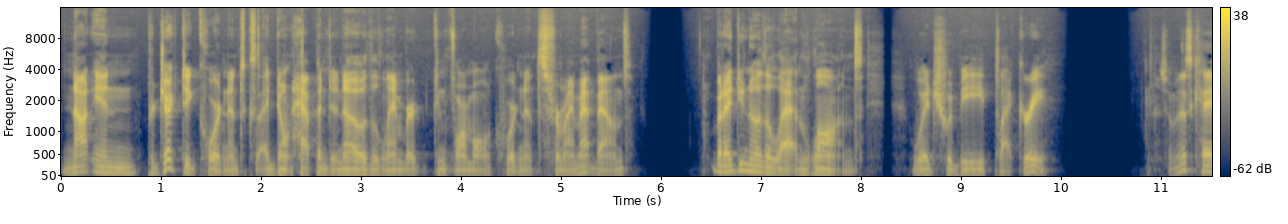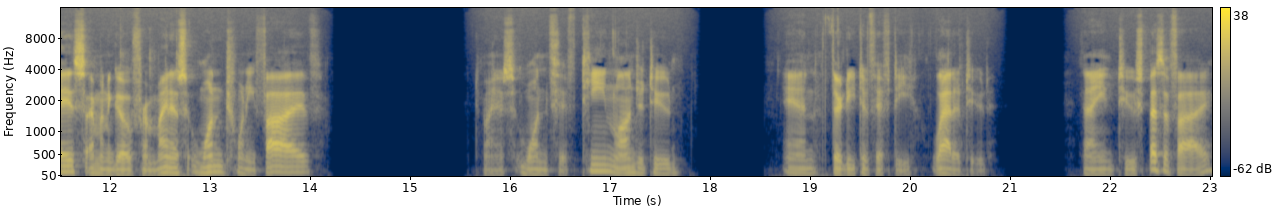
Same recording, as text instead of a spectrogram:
not in projected coordinates because I don't happen to know the Lambert conformal coordinates for my map bounds, but I do know the Latin lons, which would be Plate Carree. So in this case, I'm going to go from minus 125 to minus 115 longitude and 30 to 50 latitude. Then I need to specify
